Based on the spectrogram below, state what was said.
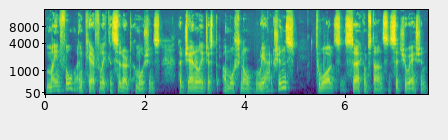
mindful and carefully considered emotions. They're generally just emotional reactions towards circumstance, and situation.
